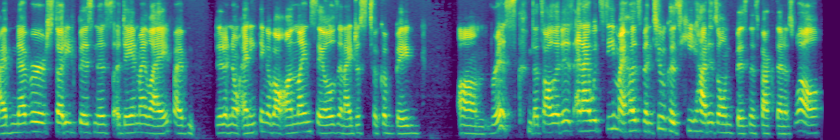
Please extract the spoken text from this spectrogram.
i've never studied business a day in my life. I didn't know anything about online sales and i just took a big um risk. That's all it is. And i would see my husband too because he had his own business back then as well.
